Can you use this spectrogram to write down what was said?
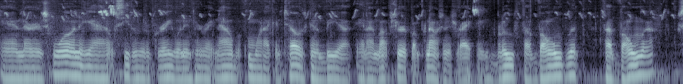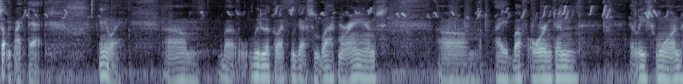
and there's one, yeah, I don't see the little gray one in here right now, but from what I can tell, it's going to be a, and I'm not sure if I'm pronouncing this right, a blue favoma, favoma, something like that. Anyway, um, but we look like we got some black Marans, um, a buff Orpington, at least one.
